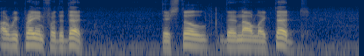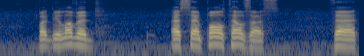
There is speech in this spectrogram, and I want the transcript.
are we praying for the dead? They're still, they're now like dead. But beloved, as St. Paul tells us, that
